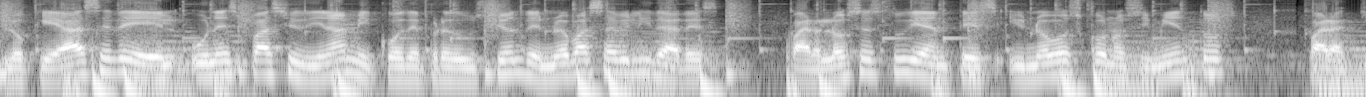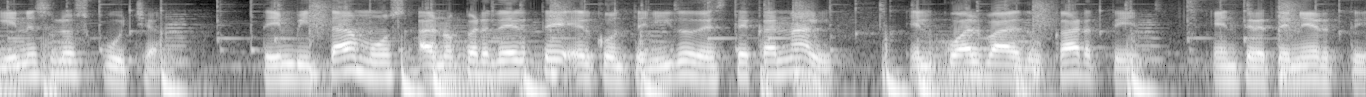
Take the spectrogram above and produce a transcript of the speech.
lo que hace de él un espacio dinámico de producción de nuevas habilidades para los estudiantes y nuevos conocimientos para quienes lo escuchan. Te invitamos a no perderte el contenido de este canal, el cual va a educarte, entretenerte,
